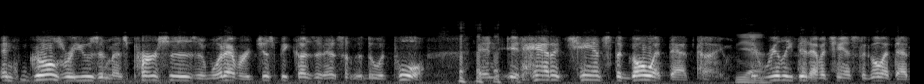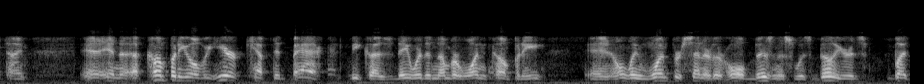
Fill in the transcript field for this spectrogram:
And girls were using them as purses and whatever, just because it had something to do with pool. and it had a chance to go at that time. Yeah. It really did have a chance to go at that time. And, and a company over here kept it back because they were the number one company, and only one percent of their whole business was billiards. But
